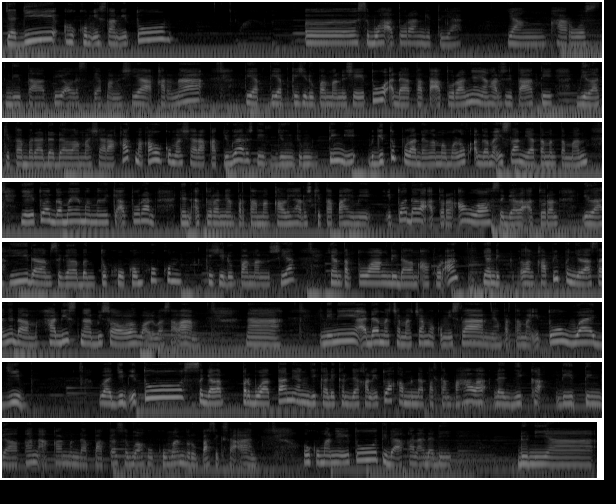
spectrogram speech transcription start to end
Jadi hukum Islam itu eh, sebuah aturan gitu ya yang harus ditaati oleh setiap manusia karena tiap-tiap kehidupan manusia itu ada tata aturannya yang harus ditaati. Bila kita berada dalam masyarakat, maka hukum masyarakat juga harus dijunjung tinggi. Begitu pula dengan memeluk agama Islam ya teman-teman, yaitu agama yang memiliki aturan dan aturan yang pertama kali harus kita pahami itu adalah aturan Allah, segala aturan ilahi dalam segala bentuk hukum-hukum kehidupan manusia yang tertuang di dalam Al-Quran yang dilengkapi penjelasannya dalam hadis Nabi Shallallahu Alaihi Wasallam. Nah, ini nih ada macam-macam hukum Islam. Yang pertama itu wajib. Wajib itu segala perbuatan yang jika dikerjakan itu akan mendapatkan pahala dan jika ditinggalkan akan mendapatkan sebuah hukuman berupa siksaan. Hukumannya itu tidak akan ada di dunia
